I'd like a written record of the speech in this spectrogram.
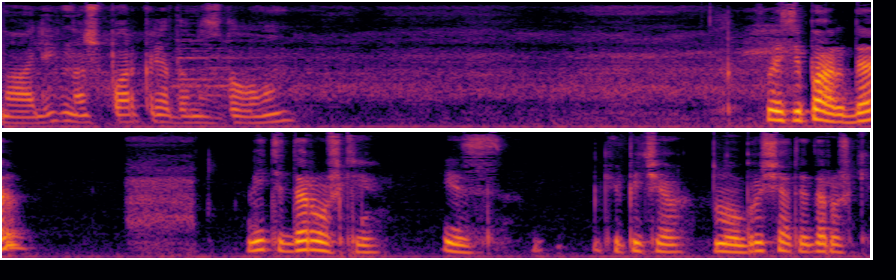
Нали, наш парк рядом с домом. Смотрите, парк, да? Видите, дорожки из кирпича, ну, брусчатые дорожки.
